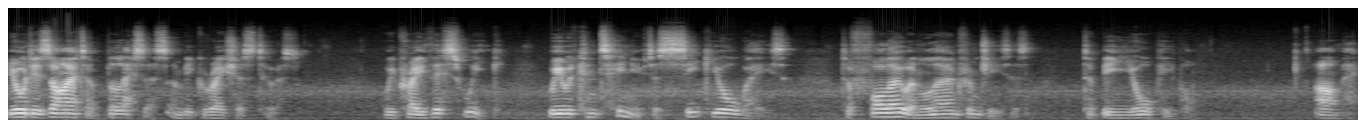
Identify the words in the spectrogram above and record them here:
your desire to bless us and be gracious to us. We pray this week we would continue to seek your ways, to follow and learn from Jesus, to be your people. Amen.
